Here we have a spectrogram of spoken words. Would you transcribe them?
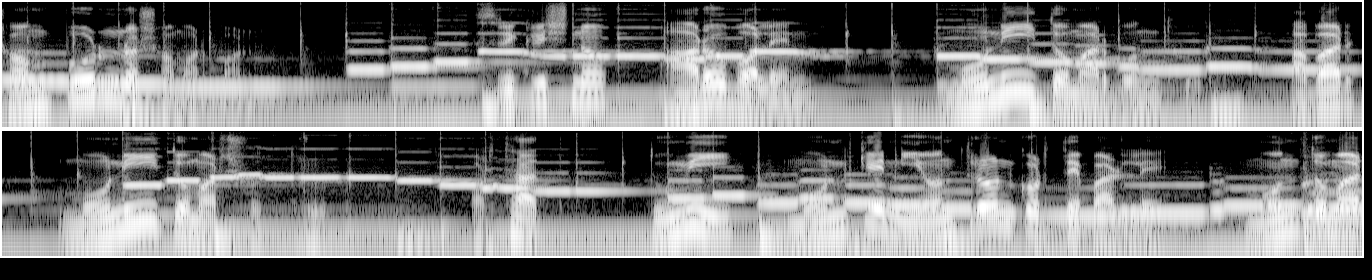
সম্পূর্ণ সমর্পণ। শ্রীকৃষ্ণ আরও বলেন, মনই তোমার বন্ধু, আবার মনই তোমার শত্রু। অর্থাৎ, তুমি মনকে নিয়ন্ত্রণ করতে পারলে মন তোমার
